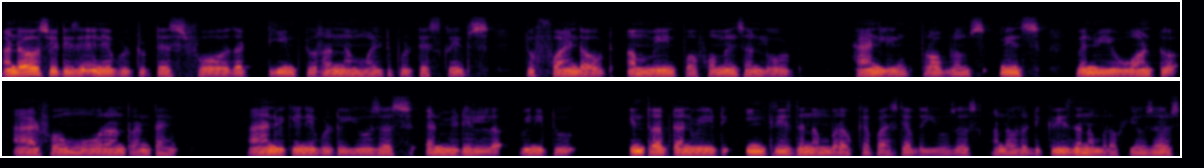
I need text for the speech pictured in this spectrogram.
And also it is enabled to test for the team to run a multiple test scripts to find out a main performance and load handling problems. Means when we want to add for more on runtime and we can able to use us at middle we need to interrupt and we need to increase the number of capacity of the users and also decrease the number of users.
